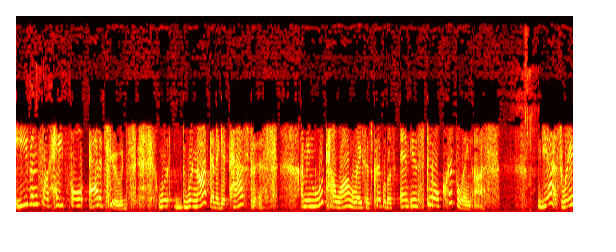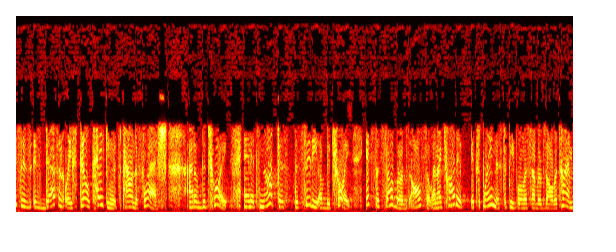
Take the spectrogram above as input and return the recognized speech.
even for hateful attitudes, we're we're not going to get past this. I mean, look how long race has crippled us and is still crippling us. Yes, race is, is definitely still taking its pound of flesh out of Detroit. And it's not just the city of Detroit, it's the suburbs also. And I try to explain this to people in the suburbs all the time.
